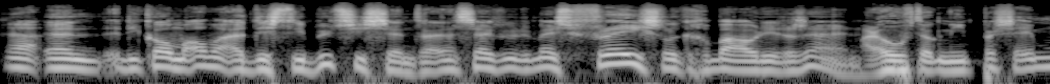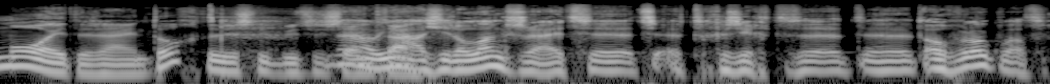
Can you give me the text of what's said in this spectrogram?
Ja. En die komen allemaal uit distributiecentra. En dat zijn natuurlijk de meest vreselijke gebouwen die er zijn. Maar het hoeft ook niet per se mooi te zijn, toch? De distributiecentra. Nou ja, als je er langs rijdt, het, het gezicht, het, het oog wil ook wat.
